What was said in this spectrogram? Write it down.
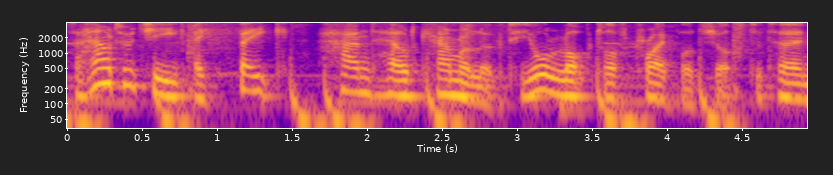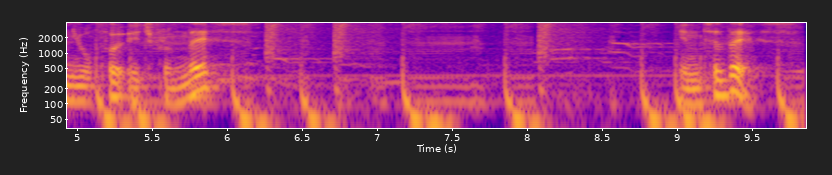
So how to achieve a fake handheld camera look to your locked off tripod shots to turn your footage from this into this.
